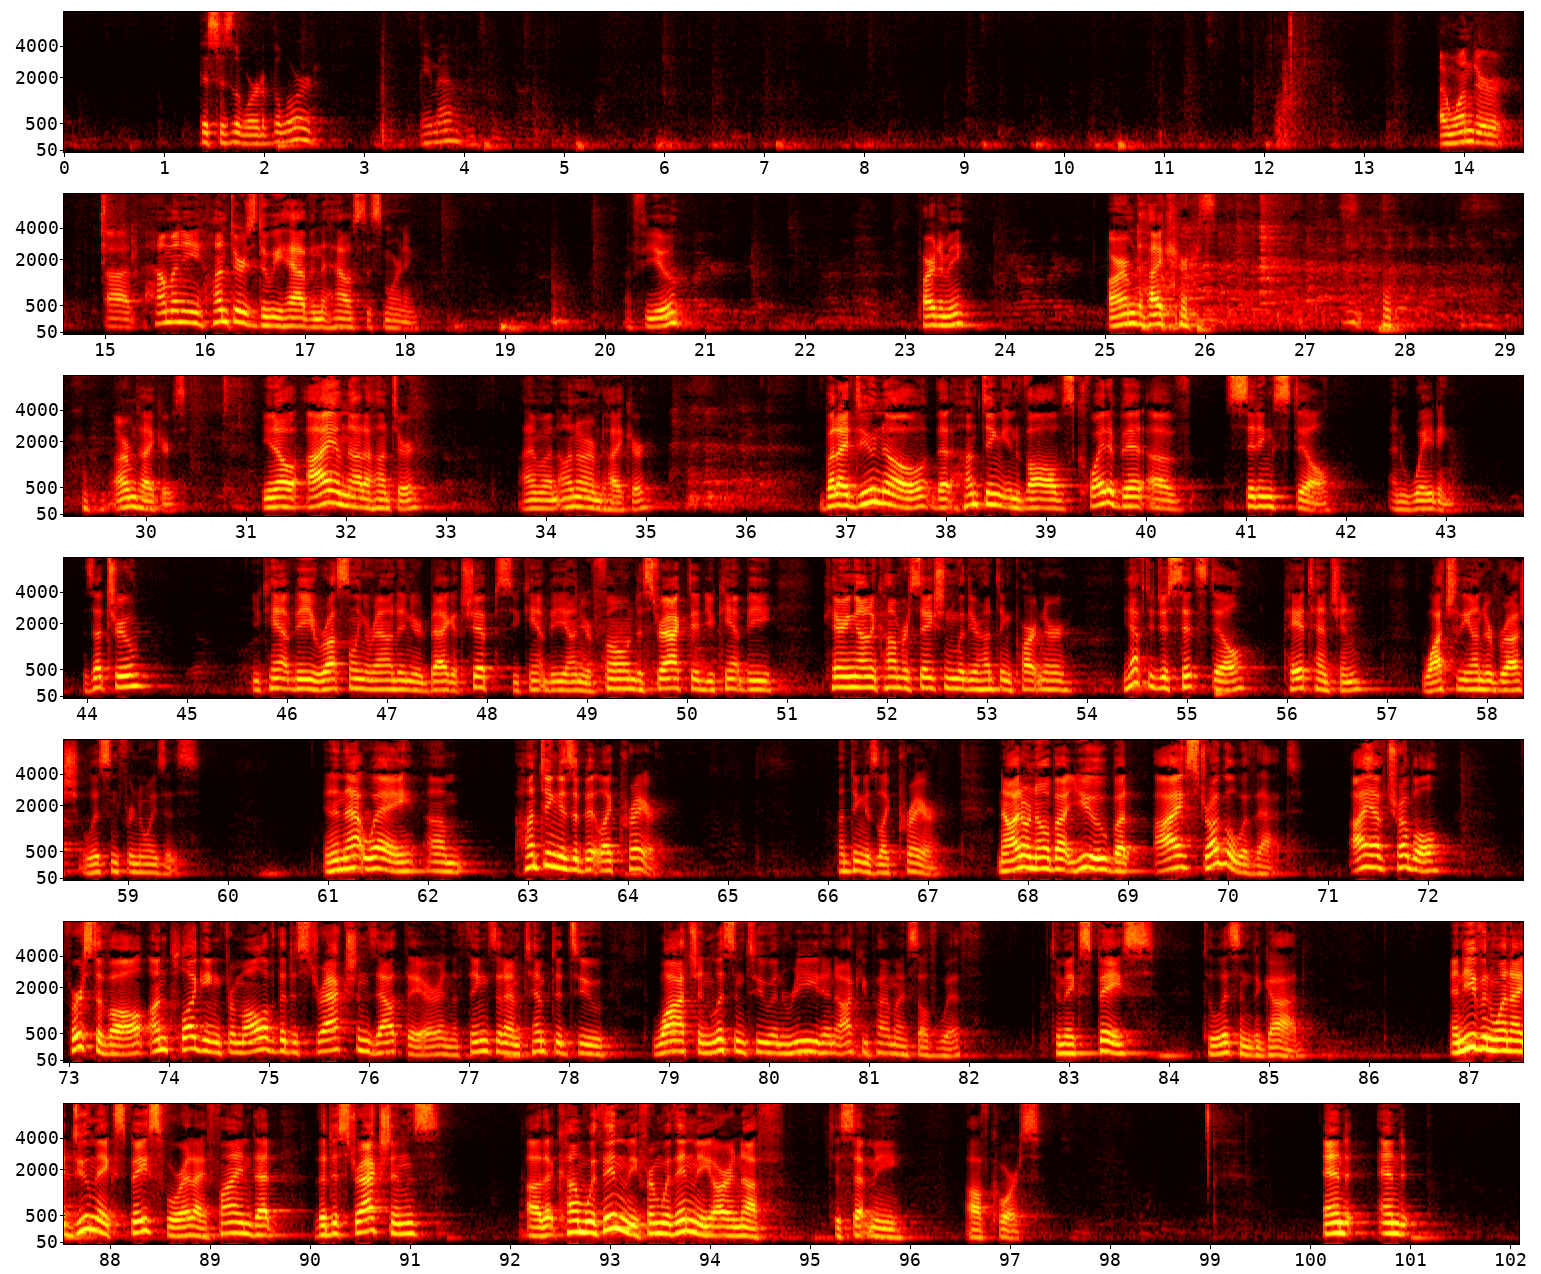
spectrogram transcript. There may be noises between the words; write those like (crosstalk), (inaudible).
This is the word of the Lord. Amen. I wonder uh, how many hunters do we have in the house this morning? A few? Pardon me? Armed hikers. (laughs) Armed hikers. You know, I am not a hunter, I'm an unarmed hiker. But I do know that hunting involves quite a bit of sitting still and waiting. Is that true? You can't be rustling around in your bag of chips. You can't be on your phone distracted. You can't be carrying on a conversation with your hunting partner. You have to just sit still, pay attention, watch the underbrush, listen for noises. And in that way, um, hunting is a bit like prayer. Hunting is like prayer. Now, I don't know about you, but I struggle with that. I have trouble First of all, unplugging from all of the distractions out there and the things that I'm tempted to watch and listen to and read and occupy myself with, to make space to listen to God. And even when I do make space for it, I find that the distractions uh, that come within me, from within me, are enough to set me off course. And, and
